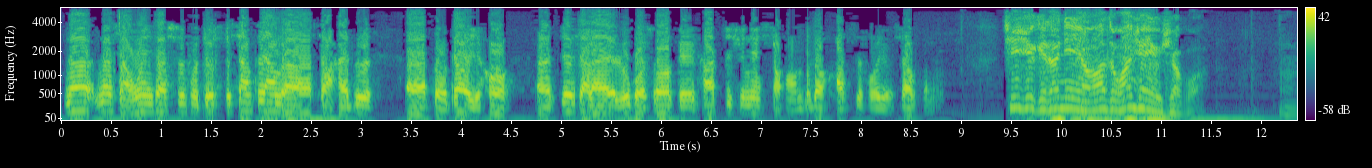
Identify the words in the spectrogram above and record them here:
那那想问一下师傅，就是像这样的小孩子呃走掉以后，呃接下来如果说给他继续念小房子的话，是否有效果呢？继续给他念小房子，完全有效果。嗯，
